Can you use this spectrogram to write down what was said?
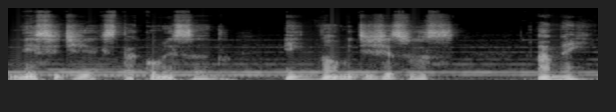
nesse dia que está começando. Em nome de Jesus. Amém.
